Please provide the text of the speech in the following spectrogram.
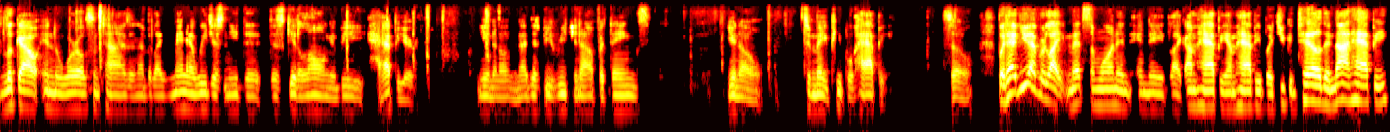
look out in the world sometimes and I'd be like, man, we just need to just get along and be happier, you know, and I just be reaching out for things, you know, to make people happy. So, but have you ever like met someone and, and they like, I'm happy, I'm happy, but you can tell they're not happy,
